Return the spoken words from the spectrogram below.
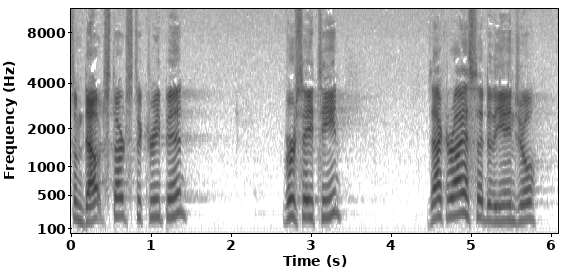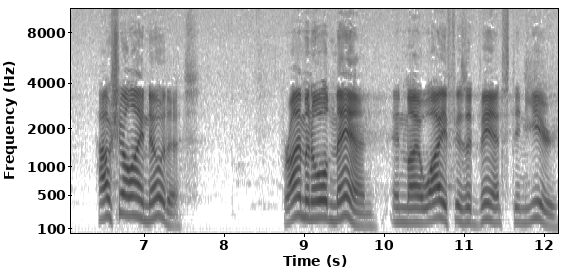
Some doubt starts to creep in. Verse 18 Zechariah said to the angel, How shall I know this? For I'm an old man, and my wife is advanced in years.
